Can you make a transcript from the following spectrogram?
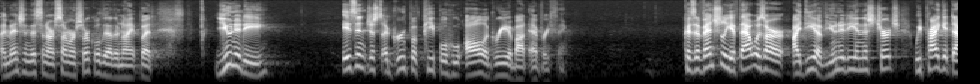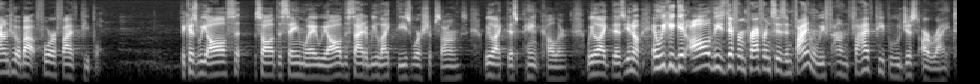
I mentioned this in our summer circle the other night, but unity isn't just a group of people who all agree about everything. Because eventually, if that was our idea of unity in this church, we'd probably get down to about four or five people. Because we all saw it the same way. We all decided we like these worship songs. We like this paint color. We like this, you know, and we could get all these different preferences. And finally, we found five people who just are right.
